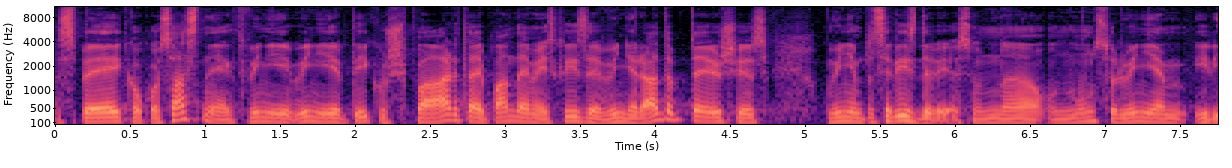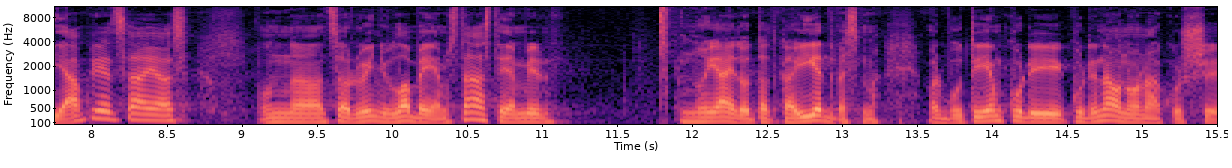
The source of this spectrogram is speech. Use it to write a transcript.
spēja kaut ko sasniegt, viņi, viņi ir tikuši pāri tai pandēmijas krīzē, viņi ir adaptējušies, un viņiem tas ir izdevies. Un, un mums par viņiem ir jāpriecājās, un caur viņu labajiem stāstiem ir nu, jāiedod tāda kā iedvesma varbūt tiem, kuri, kuri nav nonākuši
